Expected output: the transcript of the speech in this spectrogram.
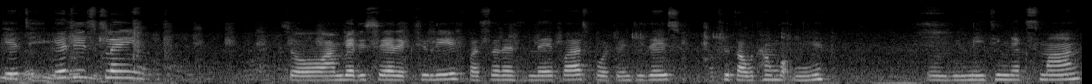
Katie. Katie is playing. So I'm very sad actually. Pastor has left us for 20 days. Africa will thang bok ni. We'll be meeting next month.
